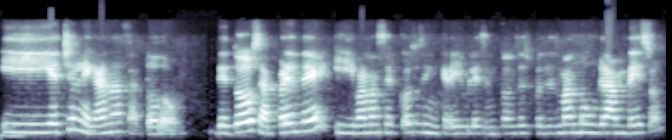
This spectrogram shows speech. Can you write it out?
y échenle ganas a todo. De todo se aprende y van a hacer cosas increíbles. Entonces, pues les mando un gran beso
